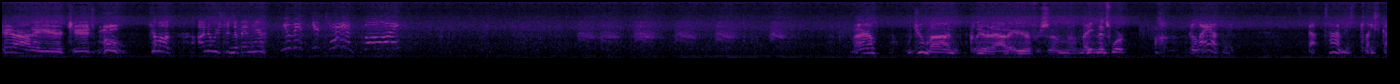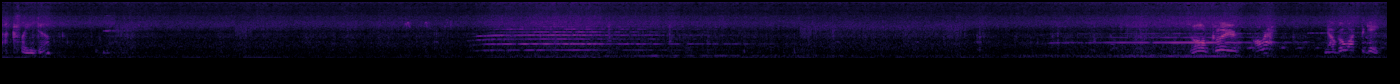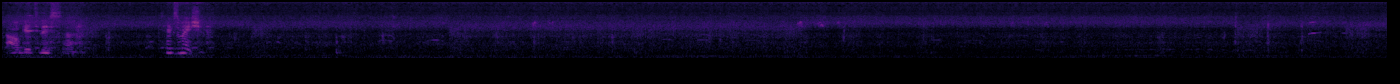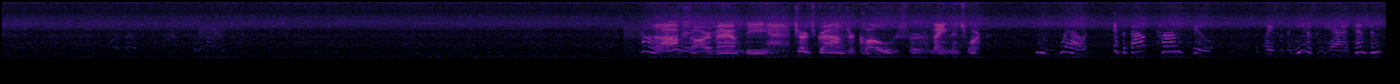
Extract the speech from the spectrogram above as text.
Get out of here, kids. Move! Come on. I knew we shouldn't have been here. You missed your chance, boy. Ma'am, would you mind clearing out of here for some uh, maintenance work? Oh, Gladly. It's about time this place got cleaned up. Go watch the gate. I'll get to this uh, exhumation. Hello, Uh, I'm Walter. sorry, ma'am. The church grounds are closed for maintenance work. Hmm, Well, it's about time, too. The place was in need of some care and attention.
